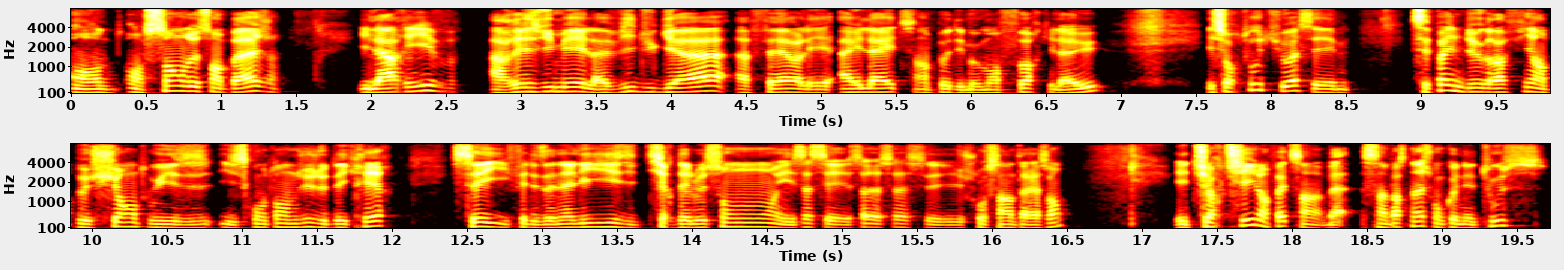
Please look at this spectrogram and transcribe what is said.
en, en 100-200 pages, il arrive à résumer la vie du gars, à faire les highlights un peu des moments forts qu'il a eu. Et surtout, tu vois, c'est c'est pas une biographie un peu chiante où il, il se contente juste de décrire. C'est il fait des analyses, il tire des leçons et ça c'est ça, ça c'est je trouve ça intéressant. Et Churchill en fait c'est un, bah, c'est un personnage qu'on connaît tous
